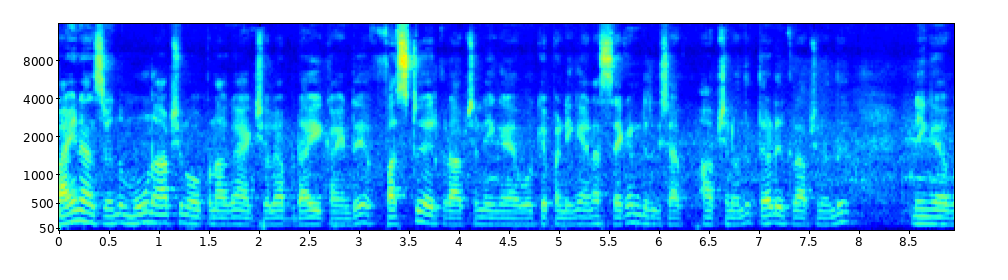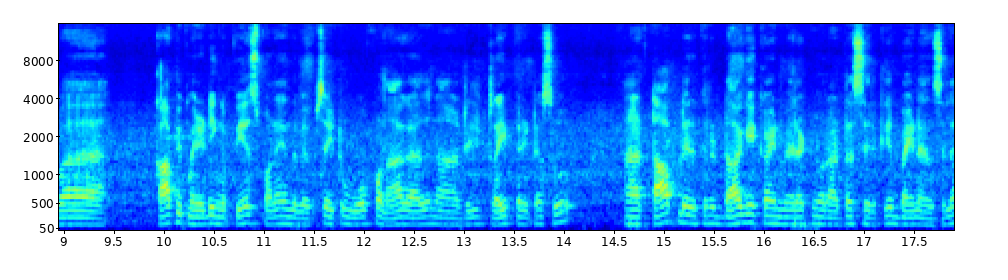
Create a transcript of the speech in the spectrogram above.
பைனான்ஸில் வந்து மூணு ஆப்ஷன் ஓப்பன் ஆகும் ஆக்சுவலாக டாகி காயின் ஃபஸ்ட்டு இருக்கிற ஆப்ஷன் நீங்கள் ஓகே பண்ணிங்க. ஏன்னா செகண்ட் இருக்கிற ஆப்ஷன் வந்து தேர்ட் இருக்கிற ஆப்ஷன் வந்து நீங்கள் வ காப்பி பண்ணிவிட்டு இங்கே பேஸ்ட் பண்ணால் இந்த வெப்சைட்டும் ஓப்பன் ஆகாது. நான் ஆல்ரெடி ட்ரை பண்ணிட்டேன். ஸோ டாப்பில் இருக்கிற டாகி காயின் வேலட்னு ஒரு அட்ரஸ் இருக்குது பைனான்ஸில்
